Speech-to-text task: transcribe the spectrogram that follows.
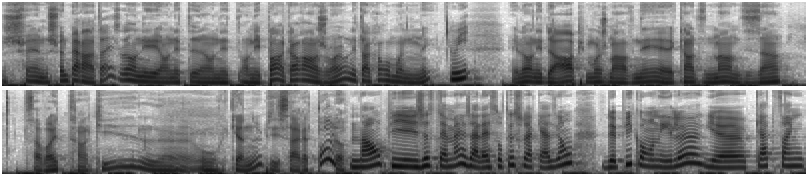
je fais, une, je fais une parenthèse. Là. On n'est on est, on est, on est pas encore en juin, on est encore au mois de mai. Oui. Et là, on est dehors, puis moi, je m'en venais euh, candidement en me disant ça va être tranquille euh, au ricaneux, puis ça arrête pas, là. Non, puis justement, j'allais sauter sur l'occasion. Depuis qu'on est là, il y a 4-5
